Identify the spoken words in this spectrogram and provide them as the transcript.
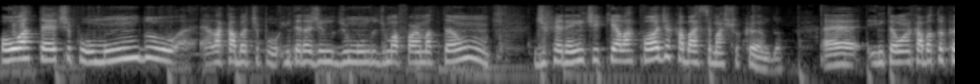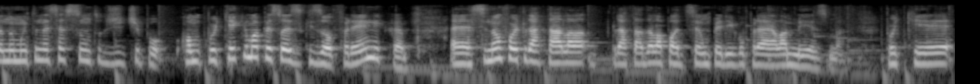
ou até, tipo, o mundo, ela acaba, tipo, interagindo de um mundo de uma forma tão diferente que ela pode acabar se machucando. É, então acaba tocando muito nesse assunto de tipo, como por que, que uma pessoa esquizofrênica, é, se não for tratada, tratada, ela pode ser um perigo para ela mesma. Porque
